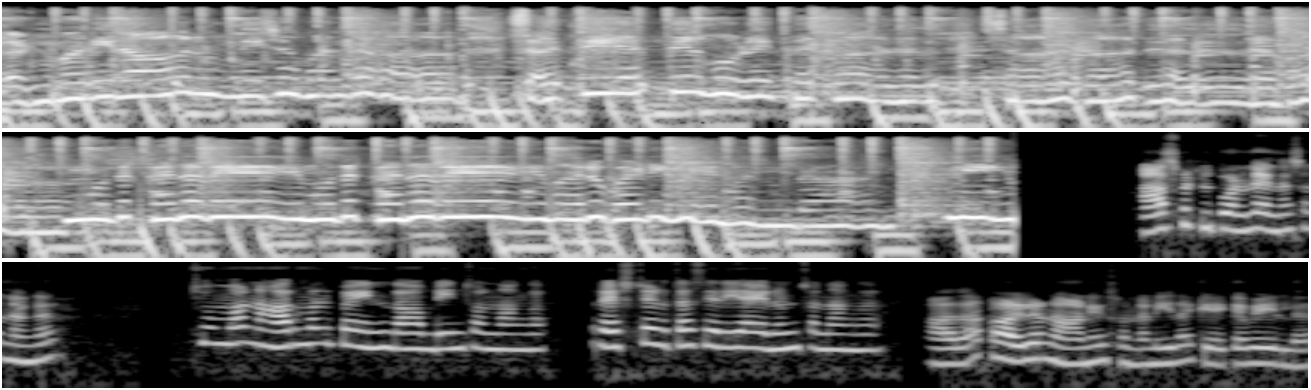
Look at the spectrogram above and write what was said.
கண்மணி நானும் நிஜமல்லவா? சத்தியத்தில் முளைத்த காதல் சாகாது அல்லவா? முதற்கனவே முதற்கனவே மறுபடியே வந்தாய் நீ ஹாஸ்பிட்டல் போனல என்ன சொன்னாங்க? சும்மா நார்மல் பெயின் தான் அப்படின்னு சொன்னாங்க. ரெஸ்ட் எடுத்தால் சரியாயிடும்னு சொன்னாங்க. அதான் காலையில் நானே சொன்னேன். நீ தான் கேட்கவே இல்லை.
